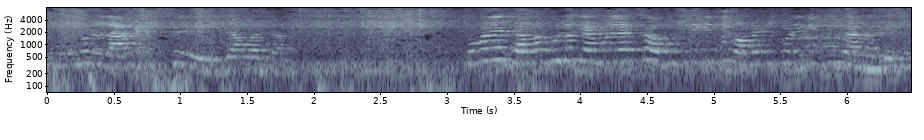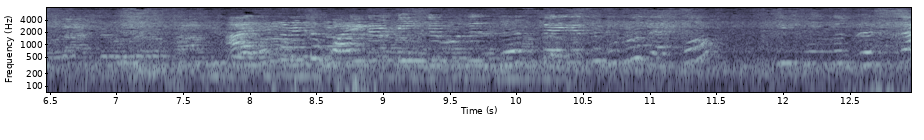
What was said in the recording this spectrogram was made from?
সুন্দর লাগছে জামাটা। তোমাদের জামাগুলো কেমন লাগছে অবশ্যই কিন্তু কমেন্ট করে কিন্তু জানাবে। আর এখানে একটা হোয়াইট আর পিঙ্কের মধ্যে ড্রেস পেয়ে গেছে বুনু দেখো। কি সুন্দর ড্রেসটা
